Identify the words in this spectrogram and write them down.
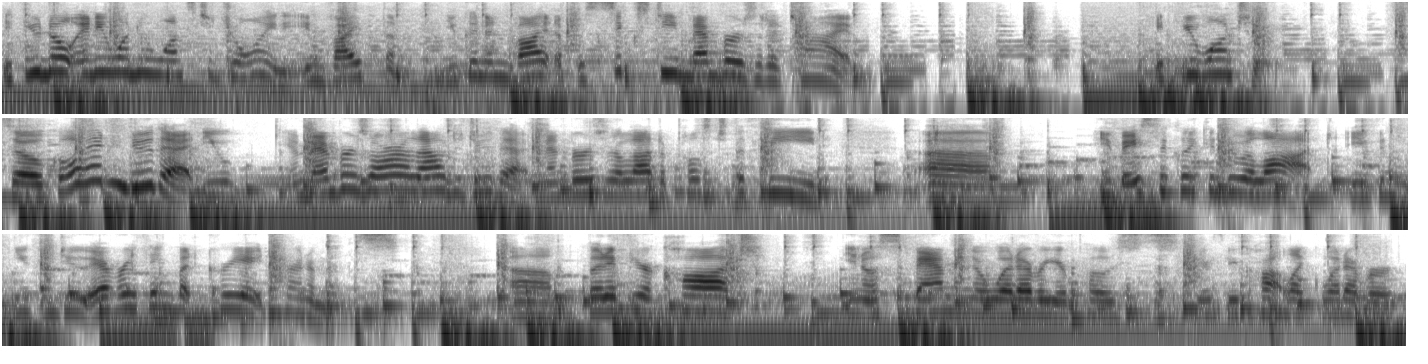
if you know anyone who wants to join, invite them. You can invite up to 60 members at a time. If you want to. So go ahead and do that. You members are allowed to do that. Members are allowed to post to the feed. Um, you basically can do a lot. You can you can do everything but create tournaments. Um, but if you're caught, you know, spamming or whatever your posts, if you're caught like whatever,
